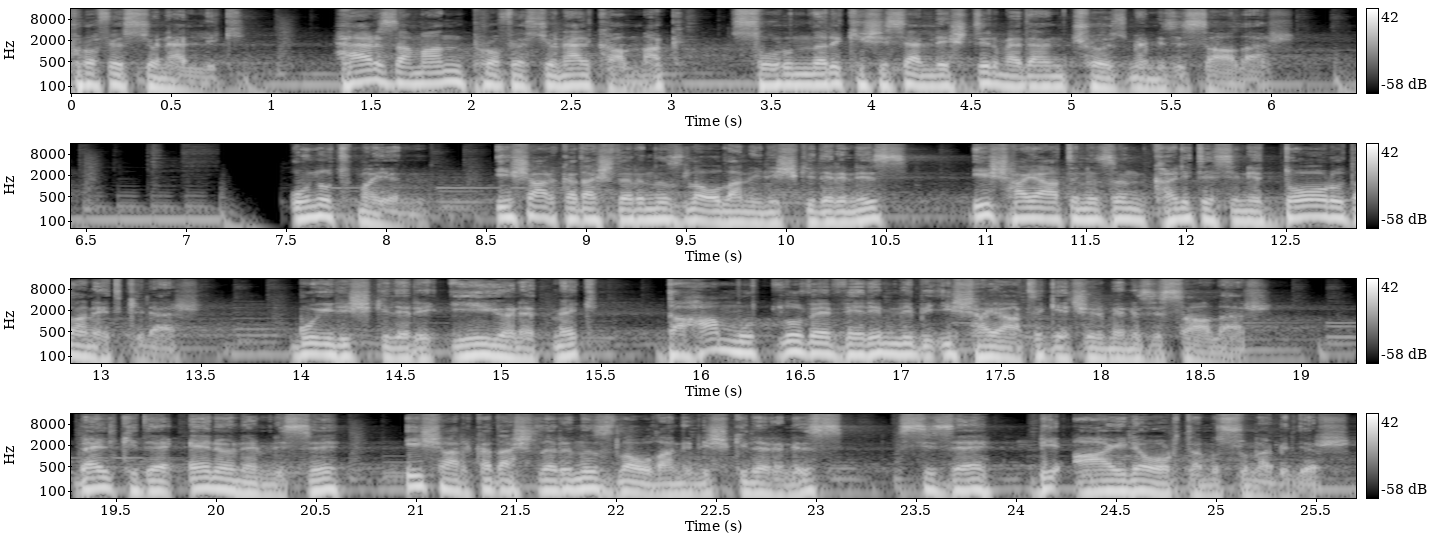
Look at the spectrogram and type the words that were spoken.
Profesyonellik. Her zaman profesyonel kalmak, sorunları kişiselleştirmeden çözmemizi sağlar. Unutmayın, iş arkadaşlarınızla olan ilişkileriniz, iş hayatınızın kalitesini doğrudan etkiler. Bu ilişkileri iyi yönetmek, daha mutlu ve verimli bir iş hayatı geçirmenizi sağlar. Belki de en önemlisi, iş arkadaşlarınızla olan ilişkileriniz size bir aile ortamı sunabilir.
